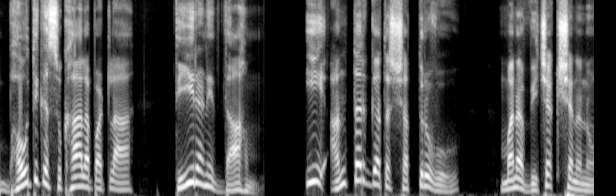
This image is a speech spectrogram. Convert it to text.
భౌతిక సుఖాల పట్ల తీరని దాహం. ఈ అంతర్గత శత్రువు మన విచక్షణను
